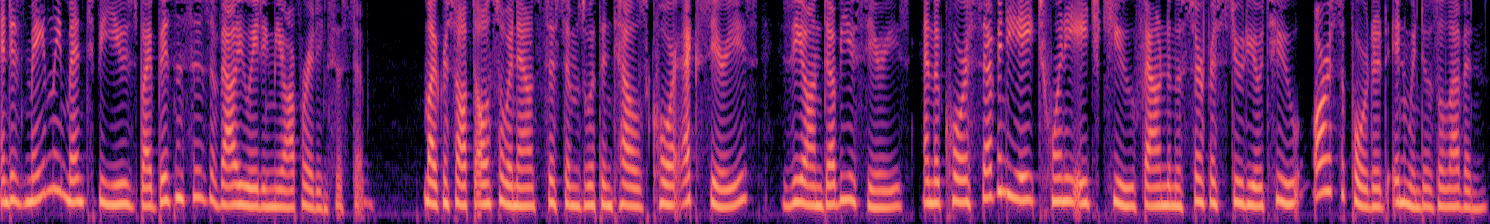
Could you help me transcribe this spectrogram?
and is mainly meant to be used by businesses evaluating the operating system. Microsoft also announced systems with Intel's Core X series, Xeon W series, and the Core 7820HQ found in the Surface Studio 2 are supported in Windows 11.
